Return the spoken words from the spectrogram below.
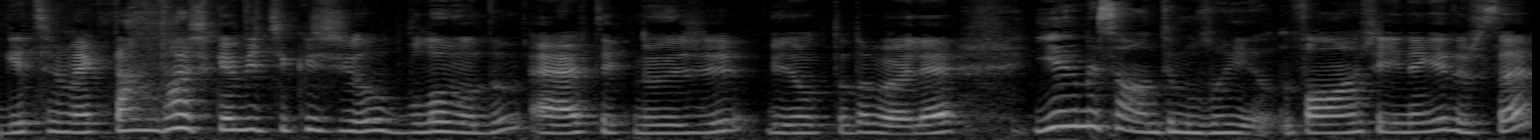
getirmekten başka bir çıkış yolu bulamadım. Eğer teknoloji bir noktada böyle 20 santim uzayın falan şeyine gelirse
